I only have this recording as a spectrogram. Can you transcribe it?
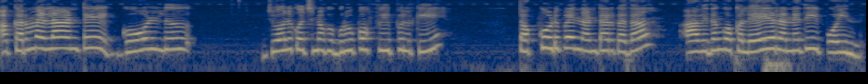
ఆ కర్మ ఎలా అంటే గోల్డ్ జోలికి వచ్చిన ఒక గ్రూప్ ఆఫ్ పీపుల్కి తక్కువ ఊడిపోయింది అంటారు కదా ఆ విధంగా ఒక లేయర్ అనేది పోయింది.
